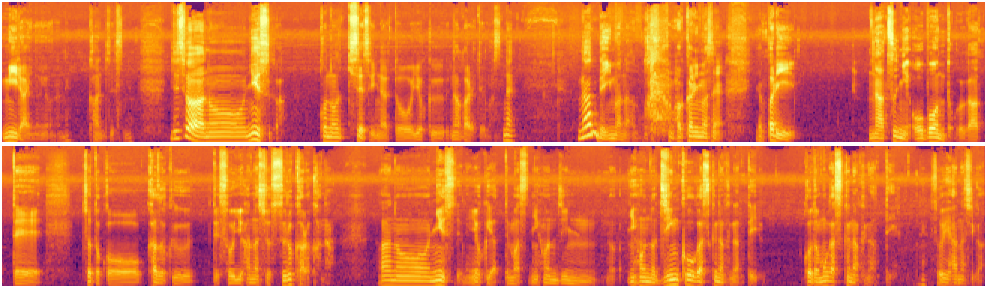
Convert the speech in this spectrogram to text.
未来のようなね感じですね。実はあのニュースがこの季節になるとよく流れてますね。なんで今なのかな分かりません。やっぱり夏にお盆とかがあってちょっとこう家族ってそういう話をするからかな。あのニュースでねよくやってます。日本人の日本の人口が少なくなっている。子供が少なくなっている。そういう話が。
